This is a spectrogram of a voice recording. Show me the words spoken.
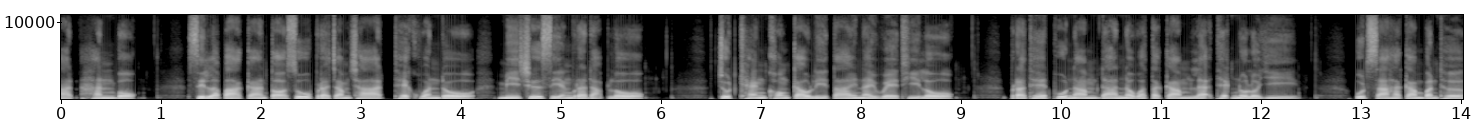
าติ ฮันบก ศิลปะการต่อสู้ประจำชาติ เทควันโด มีชื่อเสียงระดับโลก จุดแข็งของเกาหลีใต้ในเวทีโลก ประเทศผู้นำด้านนวัตกรรมและเทคโนโลยี อุตสาหกรรมบันเทิง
